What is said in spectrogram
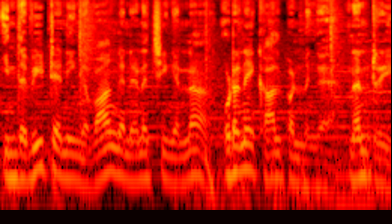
இந்த வீட்டை நீங்க வாங்க நினைச்சீங்கன்னா உடனே கால் பண்ணுங்க. நன்றி.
